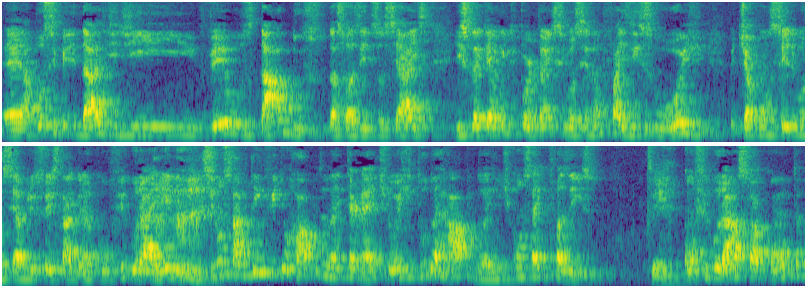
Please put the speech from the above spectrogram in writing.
é, a possibilidade de ver os dados das suas redes sociais. Isso daqui é muito importante. Se você não faz isso hoje, eu te aconselho você abrir o seu Instagram, configurar ele. Se não sabe, tem vídeo rápido na internet. Hoje tudo é rápido, a gente consegue fazer isso Sim. configurar a sua conta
